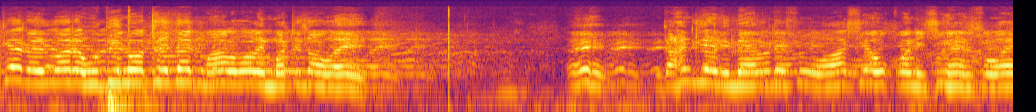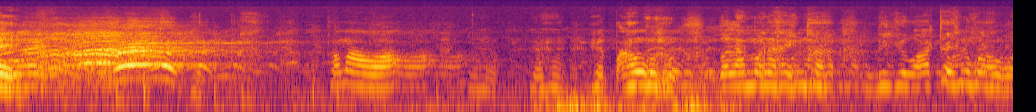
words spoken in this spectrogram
છે રવિવારે ઊભી ન થઈ જાય માળ વાળી મટતા હોય એ મેળવડે શું હશે એવું કોની સિંહ શું હોય? કમાવો. પાઉં ભલામણ બીજું વાત ન આવો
